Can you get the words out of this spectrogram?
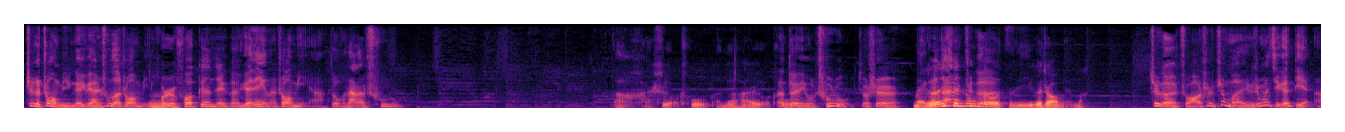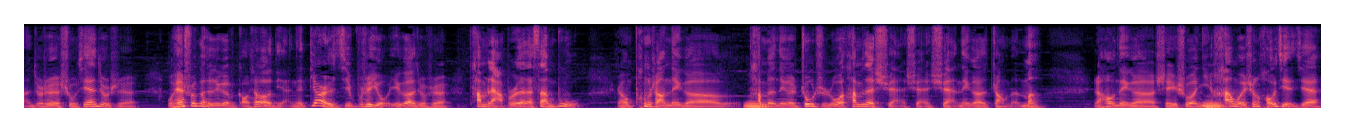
这个赵敏跟原著的赵敏，嗯或者说跟这个原电影的赵敏啊，都有很大的出入。啊，还是有出入，肯定还是有出入。呃，对，有出入，就是每个人心中都有自己一个赵敏嘛。这个主要是这么有这么几个点啊，就是首先就是我先说个这个搞笑的点，那第二集不是有一个就是他们俩不是在那散步，然后碰上那个嗯他们那个周芷若他们在选选选那个掌门嘛，然后那个谁说嗯你喊我一声好姐姐，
